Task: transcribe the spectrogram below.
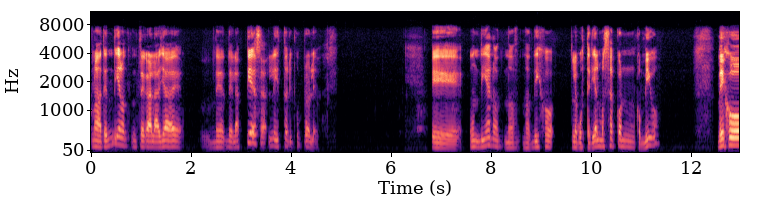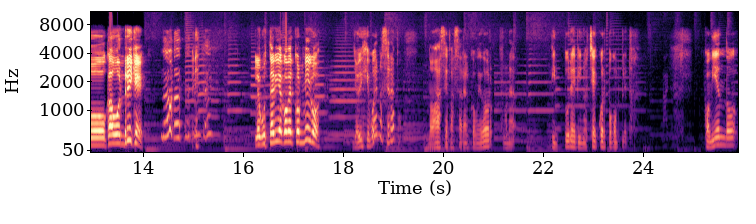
nos atendían, nos entregaban la llave de, de las piezas, listo, ningún problema. Eh, un día nos, nos- nos dijo, ¿le gustaría almorzar con, conmigo? Me dijo, Cabo Enrique, No. ¿le gustaría comer conmigo? Yo dije, bueno, será. po". Nos hace pasar al comedor una pintura de Pinochet cuerpo completo. Comiendo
